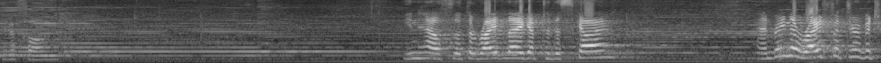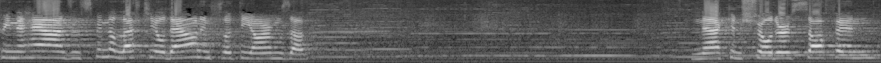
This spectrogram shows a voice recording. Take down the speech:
Beautiful. Inhale, float the right leg up to the sky. And bring the right foot through between the hands and spin the left heel down and float the arms up. Neck and shoulders soften.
